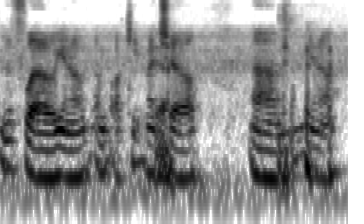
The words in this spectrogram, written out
the flow, you know, I'm, I'll keep my Yeah. chill, um, you know.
